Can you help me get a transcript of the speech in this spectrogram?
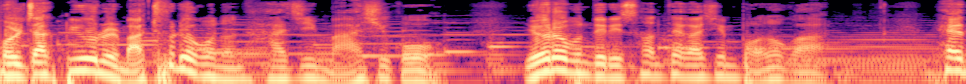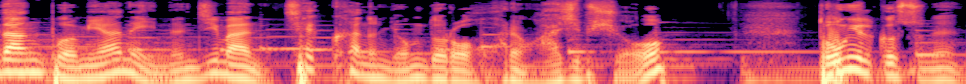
홀짝 비율을 맞추려고는 하지 마시고 여러분들이 선택하신 번호가 해당 범위 안에 있는지만 체크하는 용도로 활용하십시오. 동일 끝수는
